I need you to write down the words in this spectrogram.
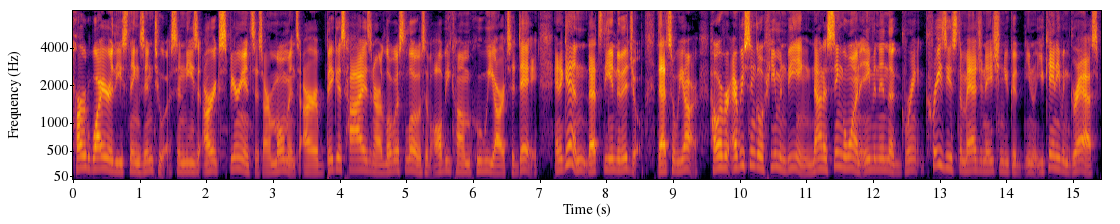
hardwire these things into us. And these our experiences, our moments, our biggest highs and our lowest lows have all become who we are today. And again, that's the individual. That's who we are. However, every single human being, not a single one, even in the gra- craziest imagination you could, you know, you can't even grasp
